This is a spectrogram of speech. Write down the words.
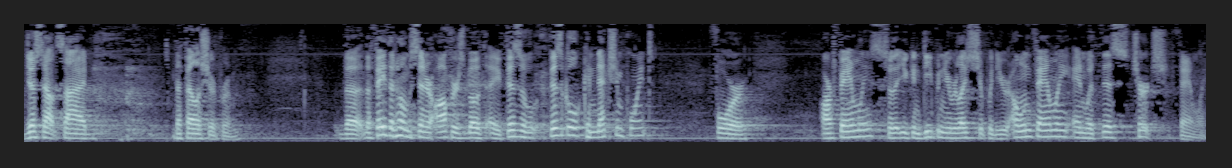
just outside the fellowship room. The, the Faith at Home Center offers both a physical, physical connection point for our families so that you can deepen your relationship with your own family and with this church family.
